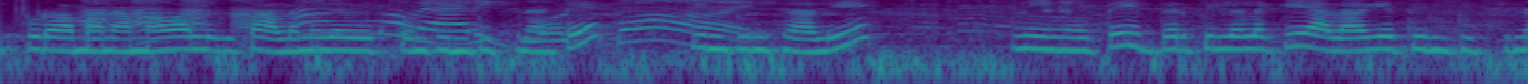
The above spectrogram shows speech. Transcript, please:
ఇప్పుడు మన అమ్మ వాళ్ళు కాళ్ళ మీద వేసుకొని తినిపించినట్టే తినిపించాలి. నేనైతే ఇద్దరు పిల్లలకి అలాగే తినిపించిన.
